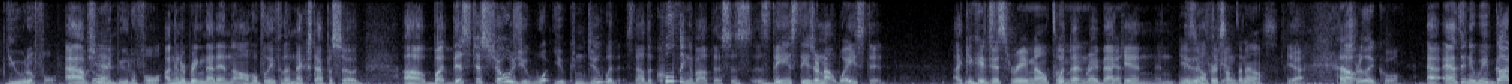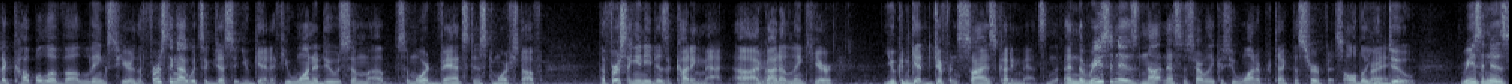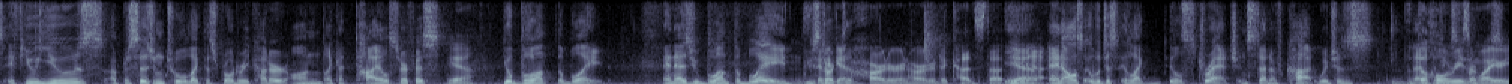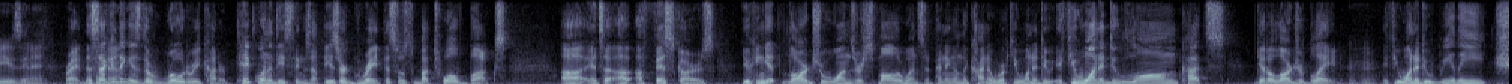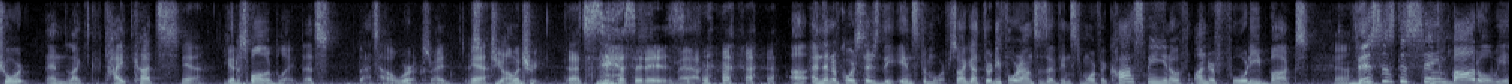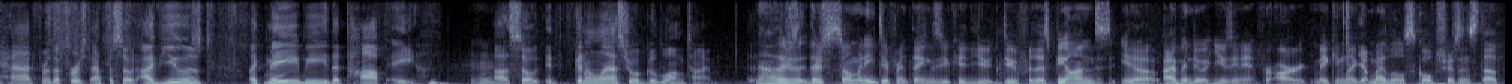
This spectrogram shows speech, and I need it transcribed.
Beautiful, absolutely Yeah. beautiful. I'm going to bring that in uh, hopefully for the next episode. Uh, but this just shows you what you can do with this. Now the cool thing about this is, is these these are not wasted. I can You could just remelt them. put that and, right back yeah, in and use and them for again. something else. Yeah, That's Uh, really cool. Uh, Anthony, we've got a couple of uh, links here. The first thing I would suggest that you get if you want to do some uh, some more advanced Instamorph stuff, the first thing you need is a cutting mat. Uh, I've got a link here. You can get different size cutting mats, and, and the reason is not necessarily because you want to protect the surface, although you do. The reason is if you use a precision tool like this rotary cutter on like a tile surface, Yeah. you'll blunt the blade, and as you blunt the blade, It's you start get to harder and harder to cut stuff. yeah. Yeah. and also it will just it like it'll stretch instead of cut, which is the whole reason why you're using it. Right. The second Okay. thing is the rotary cutter. Pick one of these things up. These are great. This was about 12 bucks. Uh, it's a, a, a Fiskars. You can get larger ones or smaller ones depending on the kind of work you want to do. If you want to do long cuts, get a larger blade. Mm-hmm. If you want to do really short and like tight cuts, Yeah. you get a smaller blade. That's that's how it works, right? It's Yeah. geometry. That's yes, it is. Math. uh, and then of course there's the Instamorph. So I got 34 ounces of Instamorph. It cost me, you know, under 40 bucks. Yeah. This is the same bottle we had for the first episode. I've used like maybe the top 8th Mm-hmm. Uh, so it's gonna last you a good long time. No, there's there's so many different things you could u- do for this beyond you know I've been doing using it for art, making like Yep. my little sculptures and stuff.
